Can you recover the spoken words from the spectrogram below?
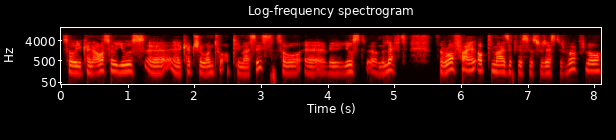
So you can also use uh, uh, Capture One to optimize this. So uh, we used on the left the raw file, optimize it with the suggested workflow,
